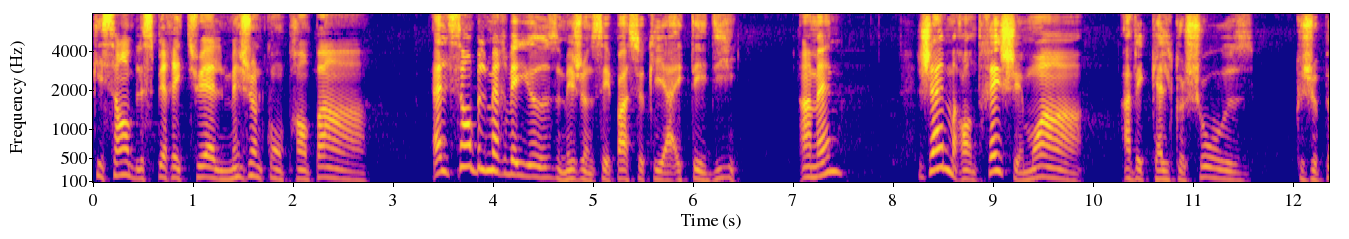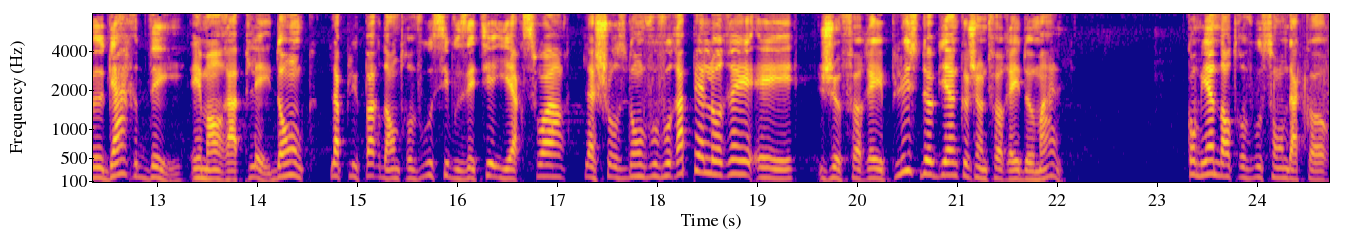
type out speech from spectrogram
qui semblent spirituelles, mais je ne comprends pas. Elles semblent merveilleuses, mais je ne sais pas ce qui a été dit. Amen. J'aime rentrer chez moi avec quelque chose que je peux garder et m'en rappeler. Donc, la plupart d'entre vous, si vous étiez hier soir, la chose dont vous vous rappellerez est je ferai plus de bien que je ne ferai de mal. Combien d'entre vous sont d'accord?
